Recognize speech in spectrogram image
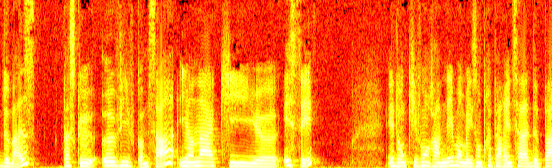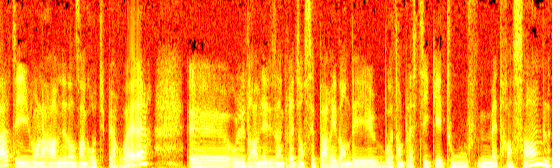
de base, parce que eux vivent comme ça. Il y en a qui euh, essaient. Et donc ils vont ramener, bon ben ils ont préparé une salade de pâtes et ils vont la ramener dans un gros tupperware euh, au lieu de ramener des ingrédients séparés dans des boîtes en plastique et tout mettre ensemble.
